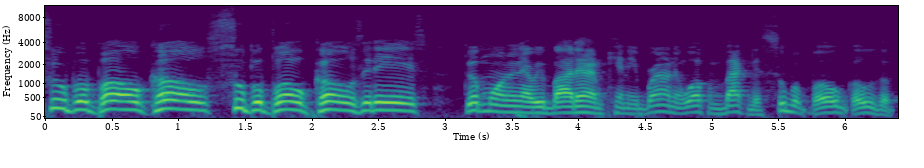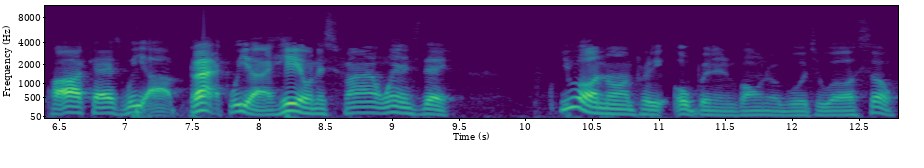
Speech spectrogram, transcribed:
Super Bowl goes, Super Bowl goes, it is. Good morning, everybody. I'm Kenny Brown, and welcome back to Super Bowl Goes the podcast. We are back. We are here on this fine Wednesday. You all know I'm pretty open and vulnerable with you all. So,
